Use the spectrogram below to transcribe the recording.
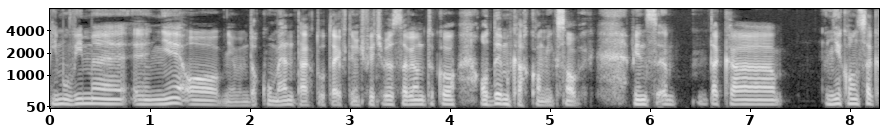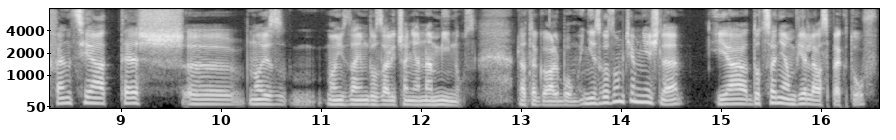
i mówimy y, nie o nie wiem, dokumentach tutaj w tym świecie przedstawionych, tylko o dymkach komiksowych. Więc y, taka niekonsekwencja też y, no jest moim zdaniem do zaliczenia na minus dla tego albumu. I nie zrozumcie mnie źle, ja doceniam wiele aspektów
